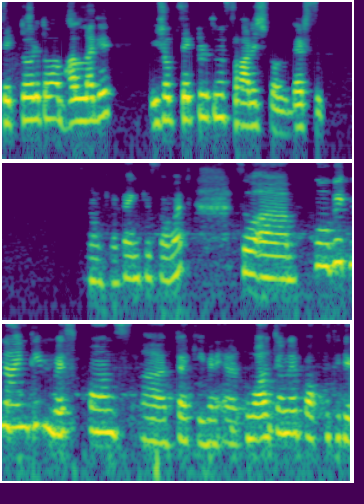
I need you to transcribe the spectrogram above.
সেক্টরে তোমার ভালো লাগে, এইসব সেক্টরে তুমি ফ্লারিশ করো। That's it okay thank you so much so COVID COVID-19 response টা কি? মানে ওয়ালটনের পক্ষ থেকে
